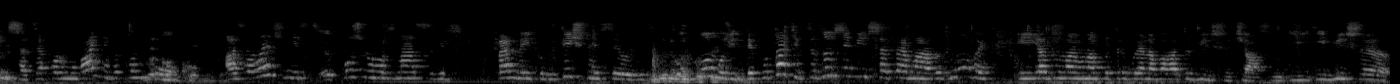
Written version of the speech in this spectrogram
інша. Це формування виконкому. А залежність е, кожного з нас від певної політичної сили, від виконкому, від депутатів це зовсім інша тема розмови. І я думаю, вона потребує набагато більше часу і, і більше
